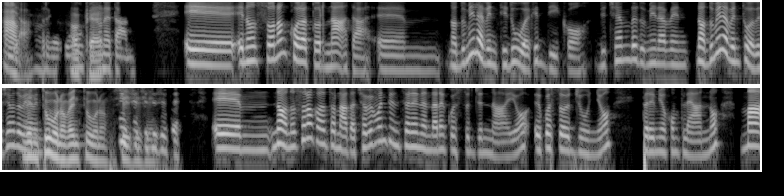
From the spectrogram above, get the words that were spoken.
Ah, pazzia, mh, perché comunque non okay. è tan Ehm, e non sono ancora tornata. Ehm, no 2022, che dico? Dicembre 2020 no 2021, dicembre 2021. 21, 21, Sì, sì, sì, sì, sì, sì. sì, sì. Ehm, no, non sono ancora tornata. C'avevo intenzione di andare questo gennaio ehm, questo giugno per il mio compleanno, ma,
